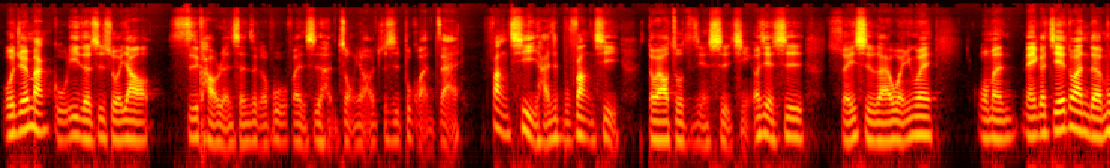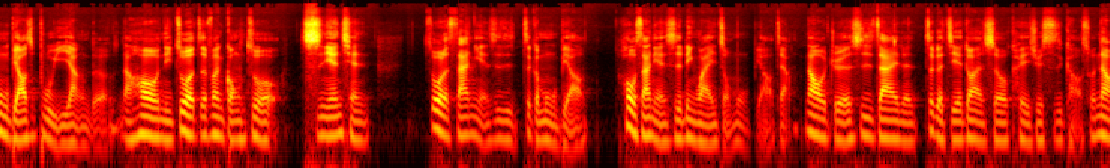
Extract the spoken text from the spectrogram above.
我觉得蛮鼓励的是说要思考人生这个部分是很重要，就是不管在放弃还是不放弃，都要做这件事情，而且是随时来问，因为。我们每个阶段的目标是不一样的。然后你做这份工作，十年前做了三年是这个目标，后三年是另外一种目标。这样，那我觉得是在这个阶段的时候可以去思考说，那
